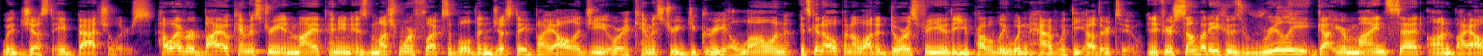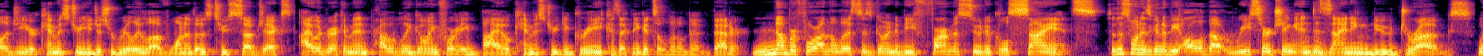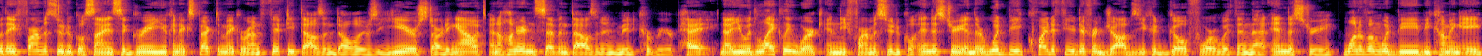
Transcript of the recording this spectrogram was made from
with just a bachelor's. However, biochemistry, in my opinion, is much more flexible than just a biology or a chemistry degree alone. It's gonna open a lot of doors for you that you probably wouldn't have with the other two. And if you're somebody who's really got your mindset on biology or chemistry, you just really love one of those two subjects, I would recommend probably going for a biochemistry degree because I think it's a little bit better. Number four on the list is going to be pharmaceutical science. So this one is going to be all about researching and designing new drugs. With a pharmaceutical science degree, you can expect to make around $50,000 a year starting out and $107,000 in mid-career pay. Now you would likely work in the pharmaceutical industry and there would be quite a few different jobs you could go for within that industry. One of them would be becoming a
